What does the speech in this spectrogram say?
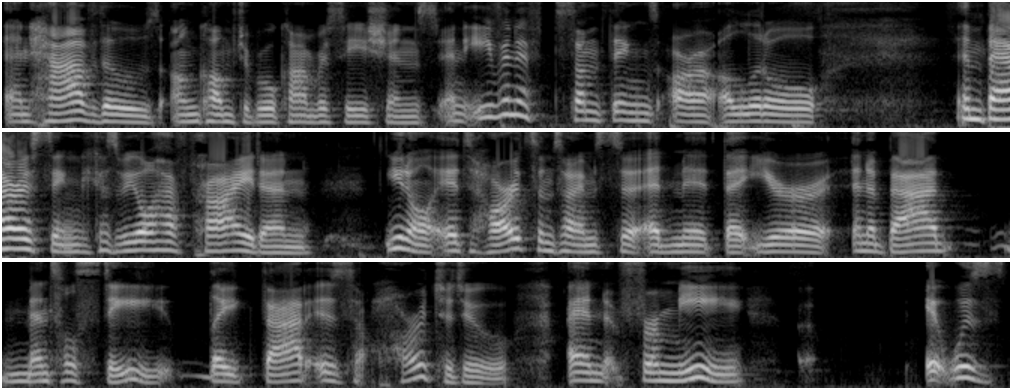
and have those uncomfortable conversations. And even if some things are a little embarrassing because we all have pride and you know, it's hard sometimes to admit that you're in a bad mental state. Like that is hard to do. And for me, it was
